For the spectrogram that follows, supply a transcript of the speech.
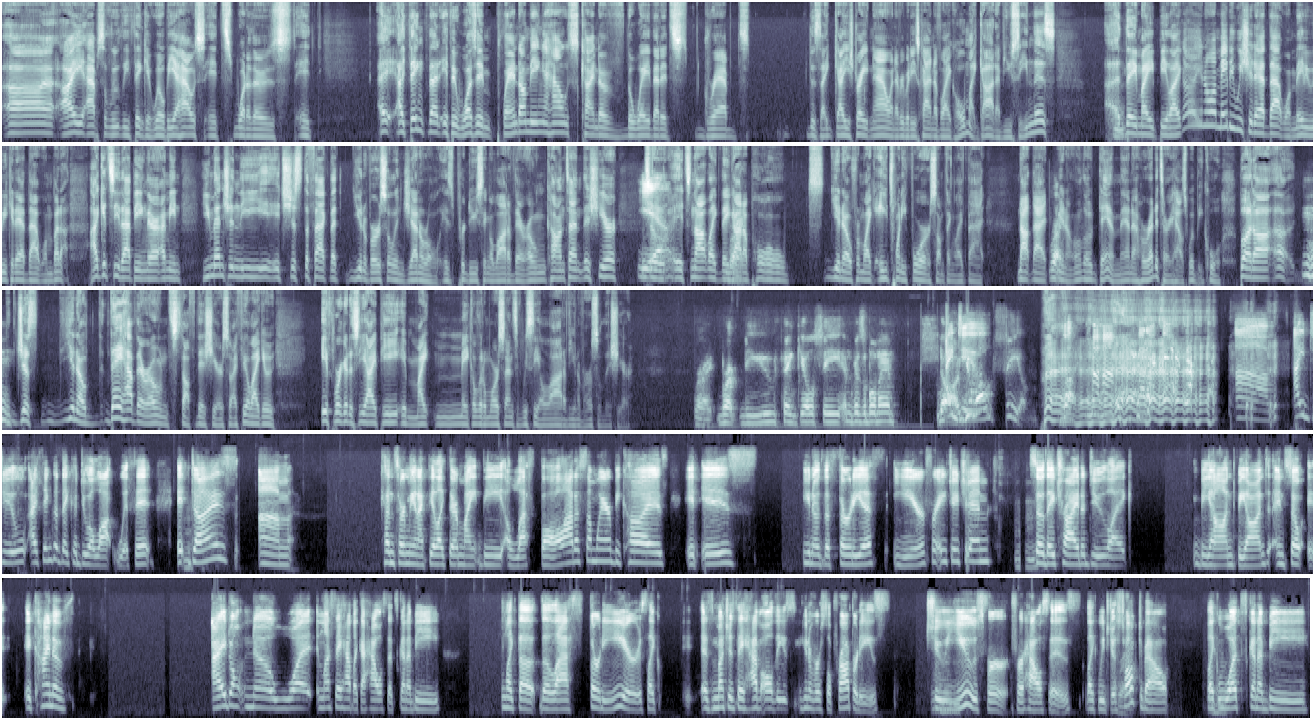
Uh, I absolutely think it will be a house. It's one of those. It I, I think that if it wasn't planned on being a house, kind of the way that it's grabbed the zeitgeist right now, and everybody's kind of like, "Oh my god, have you seen this?" Uh, they might be like, "Oh, you know what? Maybe we should add that one. Maybe we could add that one." But I, I could see that being there. I mean, you mentioned the. It's just the fact that Universal in general is producing a lot of their own content this year. Yeah. So it's not like they Right. got to pull, you know, from like A24 or something like that. Not that, you know, although damn, man, a hereditary house would be cool. But uh, uh just, you know, they have their own stuff this year. So I feel like it, if we're going to see IP, it might make a little more sense if we see a lot of Universal this year. Right. Brooke, do you think you'll see Invisible Man? No, I you do. won't see him. um i do i think that they could do a lot with it it Mm. does um concern me and i feel like there might be a left ball out of somewhere because it is you know the 30th year for hhn Mhm. so they try to do like beyond beyond and so it it kind of i don't know what unless they have like a house that's going to be like the the last 30 years like as much as they have all these universal properties to Mhm. use for for houses like we just Right. talked about like Mhm. what's going to be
